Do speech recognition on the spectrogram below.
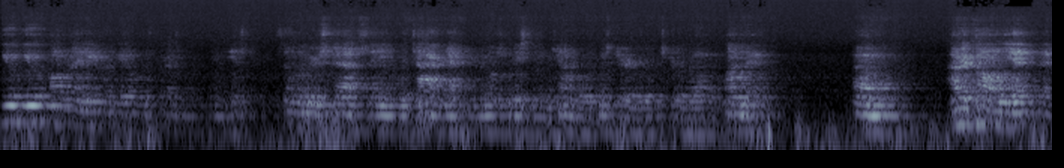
You, you already are oldest president in. Some of your staff say you retired after the most recent encounter with Mr. Mr. Uh. Um, I recall yet that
